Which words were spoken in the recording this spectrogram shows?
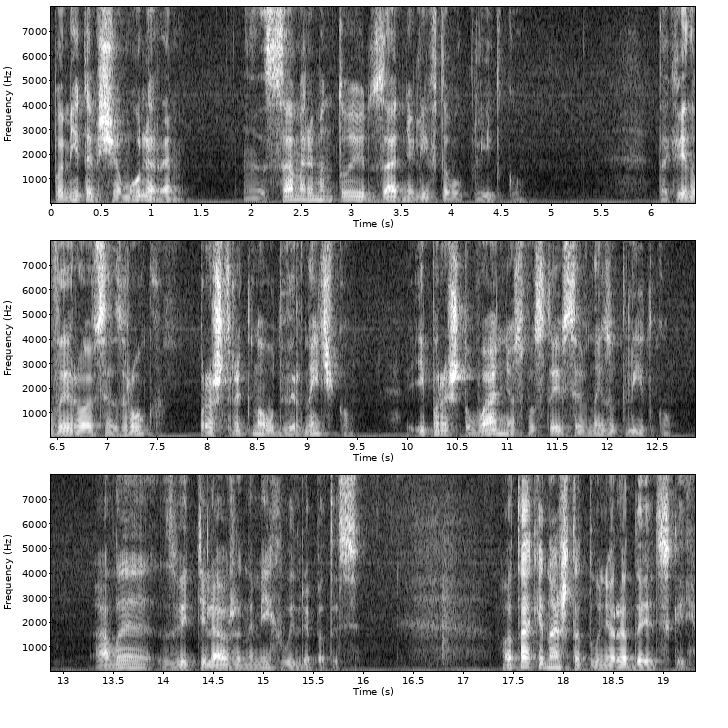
помітив, що муляри е, саме ремонтують задню ліфтову клітку. Так він вирвався з рук, проштрикнув двірничку і по рештуванню спустився вниз у клітку, але звідтіля вже не міг видряпатись. Отак і наш татуню Радецький.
